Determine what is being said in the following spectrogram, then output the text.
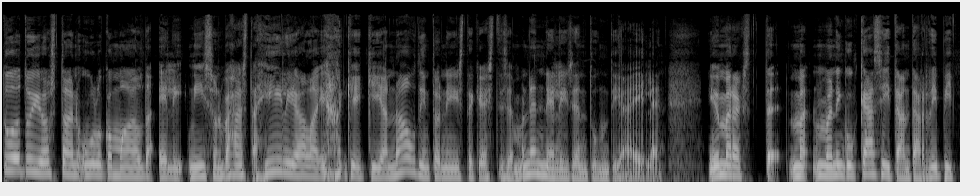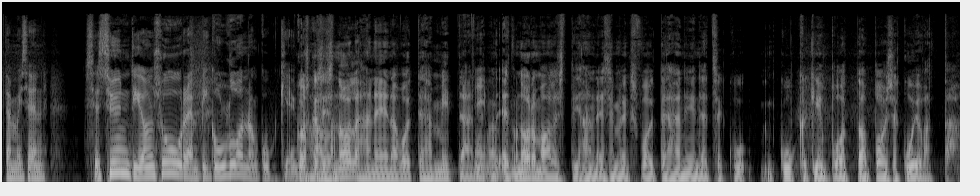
tuotu jostain ulkomailta, eli niissä on vähän sitä hiilijalanjälkeäkin ja nautinto niistä kesti semmoinen nelisen tuntia eilen. Niin ymmärrätkö, että mä, mä niin käsitän tämän ripittämisen, se synti on suurempi kuin luonnonkukkien Koska kohdalla. siis noillehan ei enää voi tehdä mitään. Ei. Et normaalistihan esimerkiksi voi tehdä niin, että se ku, kukkakimpu ottaa pois ja kuivattaa.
